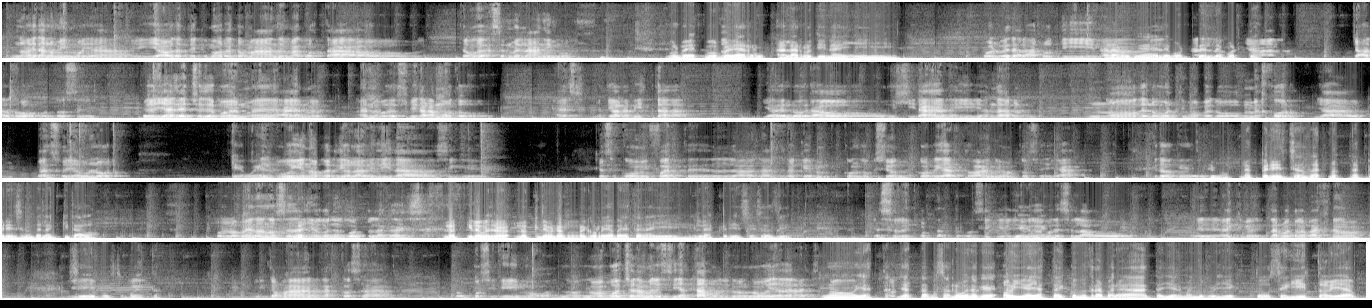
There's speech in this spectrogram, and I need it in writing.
no era lo mismo ya y ahora estoy como retomando y me ha costado, tengo que hacerme el ánimo. Volver, volver a, la rutina ahí. Volver a la rutina. A la rutina del, deporte. Del deporte. Claro, todo. Pues, entonces, pero ya el hecho de poderme, haberme, haberme podido subir a la moto, haber metido a la pista y haber logrado girar y andar no de lo último, pero mejor, ya eso ya es un logro. El Buggy no perdió la habilidad, así que ese es como mi fuerte, la, que es conducción, corrí harto años, entonces ya creo que... la, experiencia no, la experiencia no te la han quitado. Por lo menos no se dañó con el golpe en la cabeza. Los kilómetros, los kilómetros recorridos todavía están ahí en la experiencia, eso sí. Eso es lo importante, pues, así que por ese lado eh, hay que dar vuelta a la página nomás. sí, por supuesto. Y tomar las cosas con positivismo, no, no me puedo echar a morir si ya está, porque no, no voy a dar No, ya está, ya está. O sea, lo bueno es que hoy día ya estáis con otra parada, estáis armando proyectos, seguís todavía,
